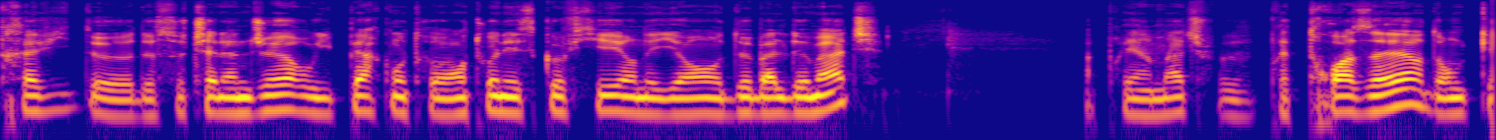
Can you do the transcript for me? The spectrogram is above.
très vite de, ce challenger, où il perd contre Antoine Escoffier en ayant deux balles de match. Après un match près de trois heures. Donc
